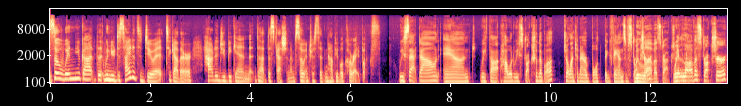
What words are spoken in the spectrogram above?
so when you got the, when you decided to do it together, how did you begin that discussion? I'm so interested in how people co-write books. we sat down and we thought, how would we structure the book? Jolenta and I are both big fans of structure. We structure. love a structure. We love a structure.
